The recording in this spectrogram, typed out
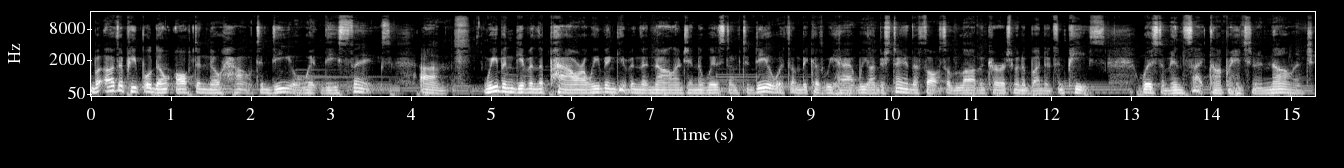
but other people don't often know how to deal with these things. Um, we've been given the power, we've been given the knowledge and the wisdom to deal with them because we have we understand the thoughts of love, encouragement, abundance, and peace, wisdom, insight, comprehension, and knowledge.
